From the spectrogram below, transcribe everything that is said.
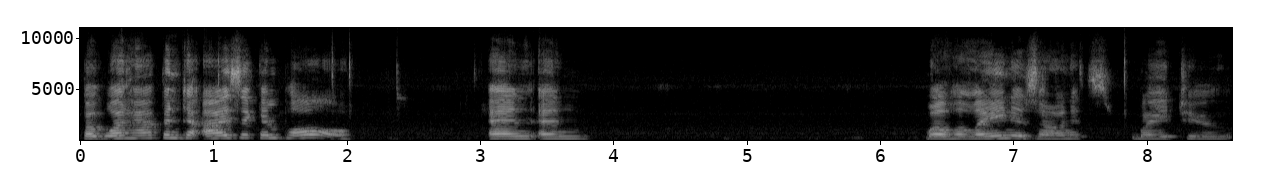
but what happened to Isaac and Paul? And, and, well, Helene is on its way to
